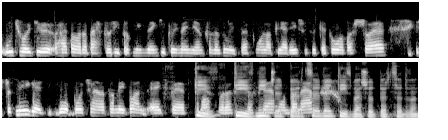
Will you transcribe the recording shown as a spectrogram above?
Úgyhogy hát arra bátorítok mindenkit, hogy menjen fel az UNICEF honlapjára, és ezeket olvassa el. És csak még egy, bocsánat, ha még van egy perc, tíz, akkor azt tíz, azt nincs egy perced, egy tíz másodperced van.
